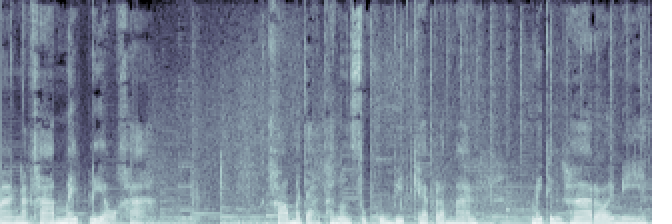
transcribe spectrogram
มากๆนะคะ ไม่เปลี่ยวค่ะ เข้ามาจากถนนสุขุมวิทแค่ประมาณไม่ถึง 500 เมตร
